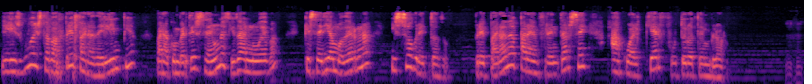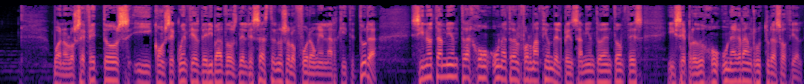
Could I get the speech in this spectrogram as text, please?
Lisboa estaba preparada y limpia para convertirse en una ciudad nueva que sería moderna y sobre todo preparada para enfrentarse a cualquier futuro temblor. Bueno, los efectos y consecuencias derivados del desastre no solo fueron en la arquitectura, sino también trajo una transformación del pensamiento de entonces y se produjo una gran ruptura social.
